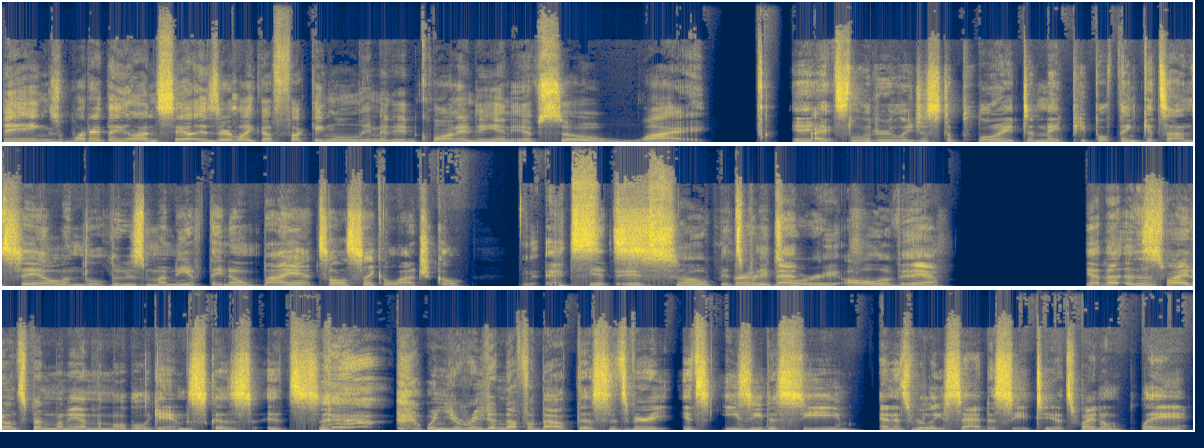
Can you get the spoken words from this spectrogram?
things. What are they on sale? Is there like a fucking limited quantity? And if so, why? It, I- it's literally just deployed to make people think it's on sale and they'll lose money if they don't buy it. It's all psychological. It's it's, It's- so it's pretty bad. predatory. All of it. Yeah. Yeah, that, this is why I don't spend money on the mobile games because it's when you read enough about this, it's very it's easy to see and it's really sad to see too. It's why I don't play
